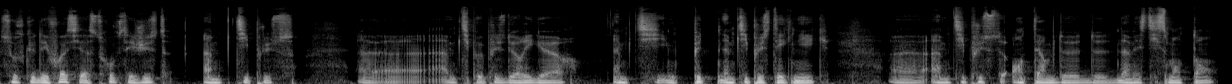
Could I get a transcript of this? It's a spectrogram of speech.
Sauf que des fois, si ça se trouve, c'est juste un petit plus euh, un petit peu plus de rigueur, un petit, un petit plus technique, euh, un petit plus en termes d'investissement de, temps,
